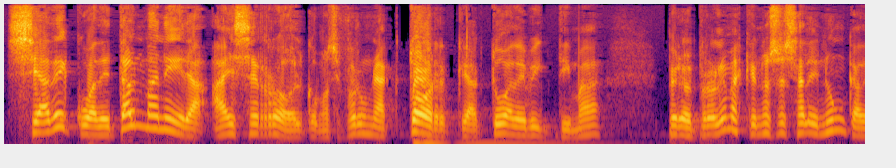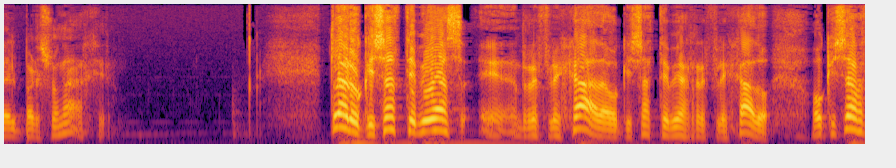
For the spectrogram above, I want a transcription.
se adecua de tal manera a ese rol, como si fuera un actor que actúa de víctima, pero el problema es que no se sale nunca del personaje. Claro, quizás te veas eh, reflejada, o quizás te veas reflejado, o quizás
